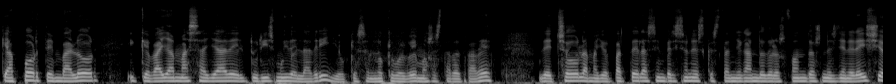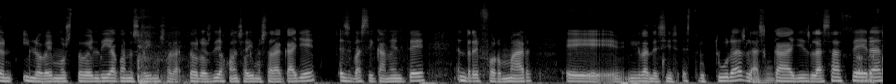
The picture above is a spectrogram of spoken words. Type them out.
que aporten valor y que vayan más allá del turismo y del ladrillo, que es en lo que volvemos a estar otra vez. De hecho, la mayor parte de las inversiones que están llegando de los fondos Next Generation, y lo vemos todo el día cuando salimos a la- todos los días cuando salimos a la calle, es básicamente en reformar eh, grandes estructuras, las calles, las aceras.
